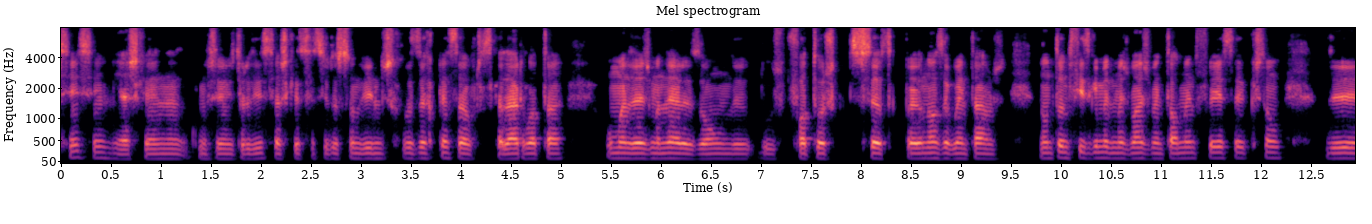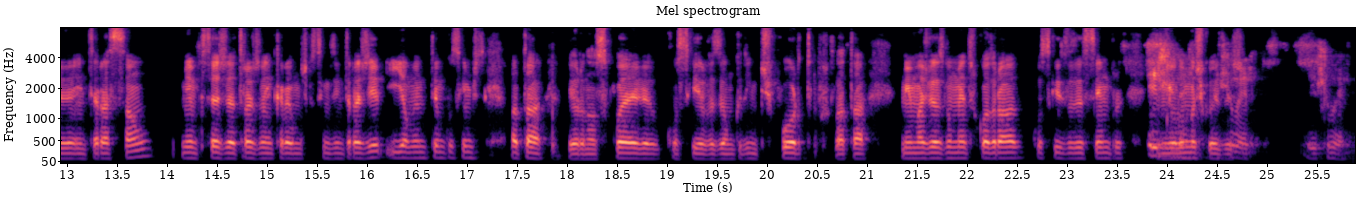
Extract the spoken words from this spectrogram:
Sim, sim, e acho que, como o Sr. Vitor disse, acho que essa situação devia nos fazer repensar, porque se calhar lá está uma das maneiras ou um de, dos fatores de sucesso para nós aguentarmos, não tanto fisicamente, mas mais mentalmente, foi essa questão de interação, mesmo que seja atrás do ecrã, mas conseguimos interagir e ao mesmo tempo conseguimos, lá está, ver o nosso colega, conseguir fazer um bocadinho de desporto, porque lá está, mesmo às vezes num metro quadrado, conseguir fazer sempre isso algumas coisas. Isso mesmo, isso mesmo,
